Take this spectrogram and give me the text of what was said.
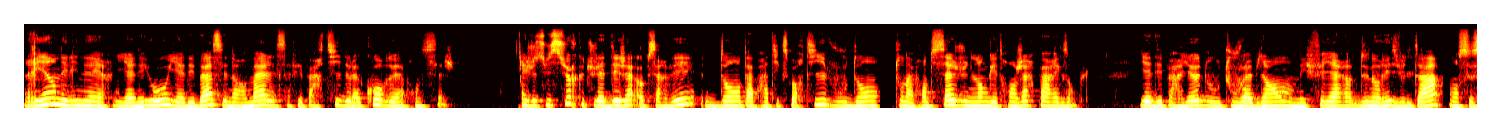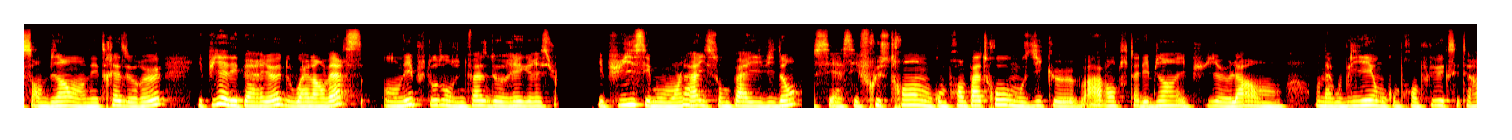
Rien n'est linéaire. Il y a des hauts, il y a des bas, c'est normal, ça fait partie de la courbe de l'apprentissage. Et je suis sûre que tu l'as déjà observé dans ta pratique sportive ou dans ton apprentissage d'une langue étrangère par exemple. Il y a des périodes où tout va bien, on est fier de nos résultats, on se sent bien, on est très heureux. Et puis il y a des périodes où à l'inverse, on est plutôt dans une phase de régression. Et puis ces moments-là, ils sont pas évidents. C'est assez frustrant, on comprend pas trop, on se dit que bah, avant tout allait bien et puis euh, là on, a oublié, on comprend plus, etc.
